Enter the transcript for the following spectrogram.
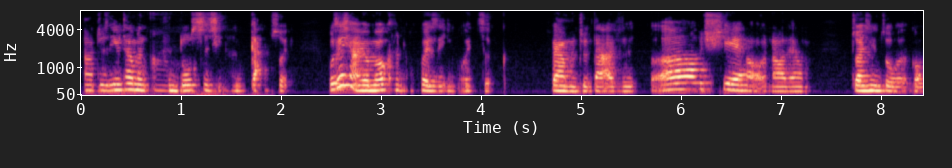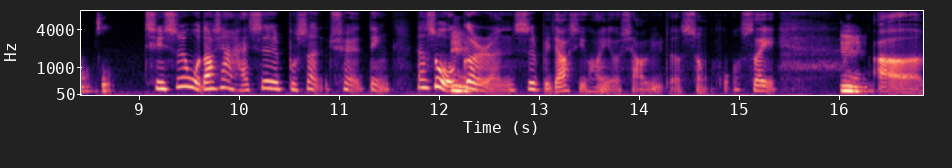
然后就是因为他们很多事情很赶，所以我在想有没有可能会是因为这个。所以他们就大家就是 oh chill，然后这样专心做我的工作。其实我到现在还是不是很确定，但是我个人是比较喜欢有效率的生活，所以，嗯，呃，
